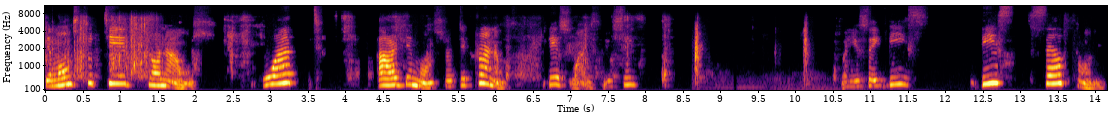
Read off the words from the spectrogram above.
demonstrative pronouns. What are demonstrative pronouns? These ones, you see? When you say this, this cell phone,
